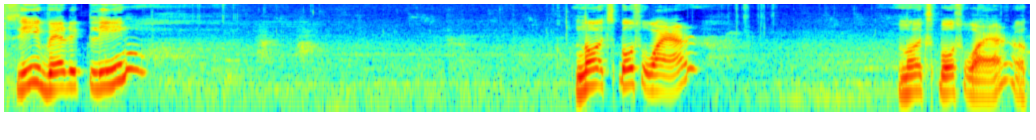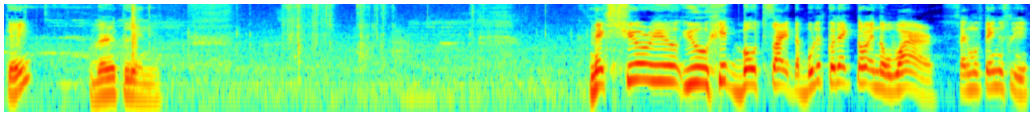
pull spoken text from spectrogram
See, very clean. No exposed wire. No exposed wire, okay? Very clean. Make sure you, you hit both sides, the bullet connector and the wire simultaneously.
